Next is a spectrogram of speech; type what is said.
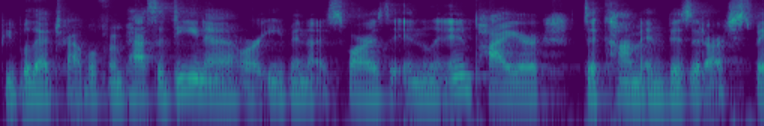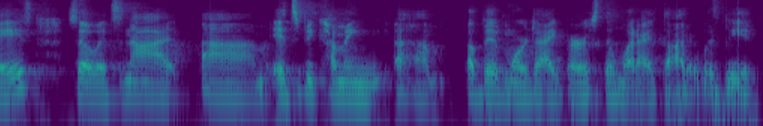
people that traveled from Pasadena or even as far as the Inland Empire to come and visit our space. So it's not, um, it's becoming um, a bit more diverse than what I thought it would be.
